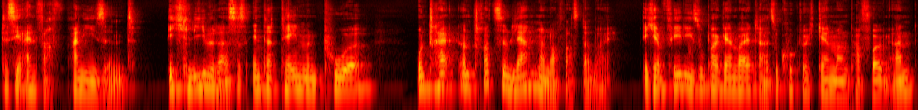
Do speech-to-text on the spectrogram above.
dass sie einfach funny sind. Ich liebe das, das ist Entertainment pur und, und trotzdem lernt man noch was dabei. Ich empfehle die super gern weiter, also guckt euch gern mal ein paar Folgen an.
